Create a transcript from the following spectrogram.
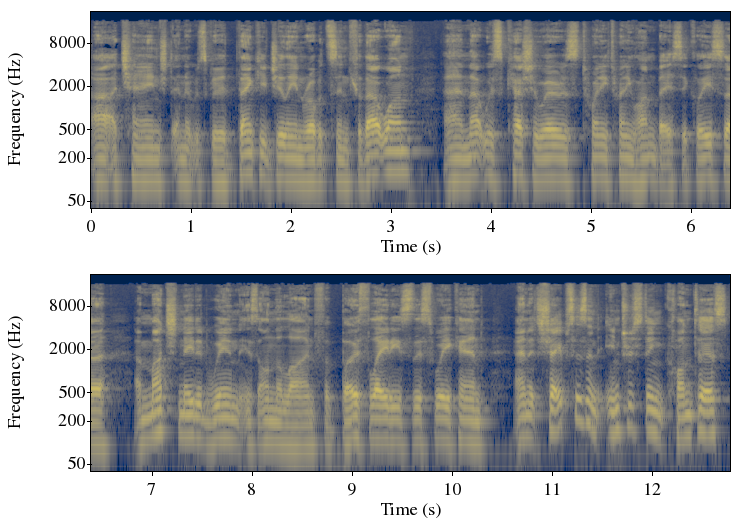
uh, I changed and it was good. Thank you, Gillian Robertson, for that one and that was Cachoeira's 2021 basically. So a much needed win is on the line for both ladies this weekend, and it shapes as an interesting contest,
